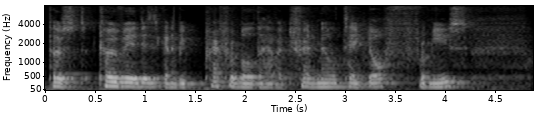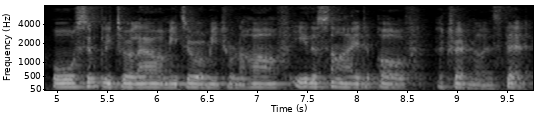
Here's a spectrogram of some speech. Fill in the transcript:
Post COVID, is it going to be preferable to have a treadmill taped off from use or simply to allow a meter or a meter and a half either side of a treadmill instead?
